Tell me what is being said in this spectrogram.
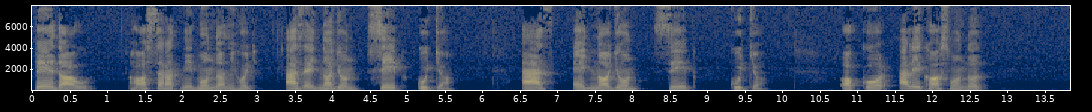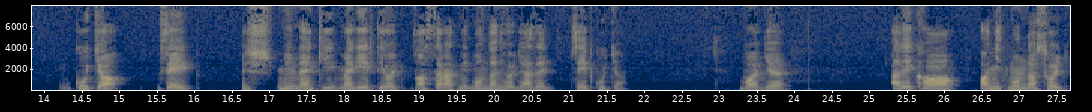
Például, ha azt szeretnéd mondani, hogy ez egy nagyon szép kutya, ez egy nagyon szép kutya, akkor elég, ha azt mondod, kutya szép, és mindenki megérti, hogy azt szeretnéd mondani, hogy ez egy szép kutya. Vagy elég, ha annyit mondasz, hogy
